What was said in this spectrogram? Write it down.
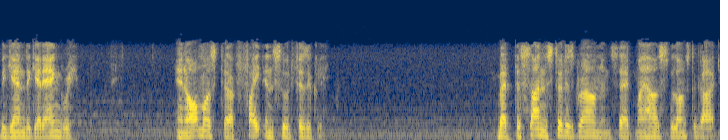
began to get angry, and almost a fight ensued physically. But the son stood his ground and said, My house belongs to God.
